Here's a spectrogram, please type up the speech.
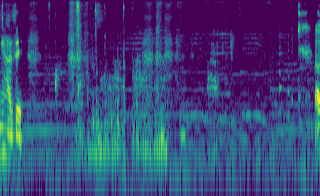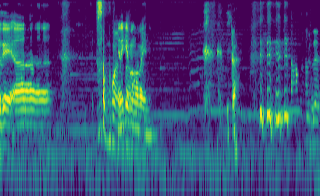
Ini hasil. Oke, eh, semua ini kita ngapain? Udah. Udah.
